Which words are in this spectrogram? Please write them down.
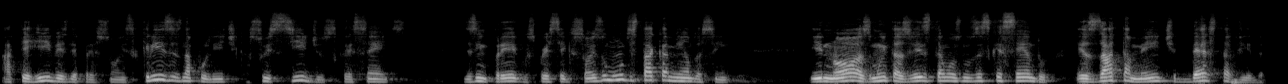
a terríveis depressões, crises na política, suicídios crescentes, desempregos, perseguições. O mundo está caminhando assim. E nós, muitas vezes, estamos nos esquecendo exatamente desta vida.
